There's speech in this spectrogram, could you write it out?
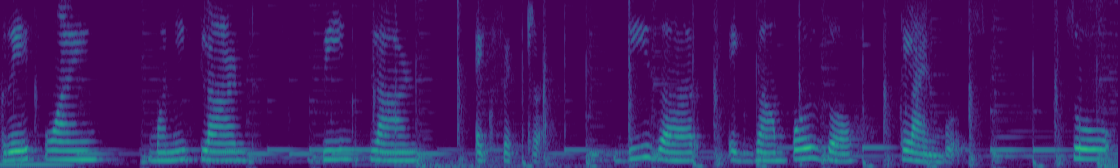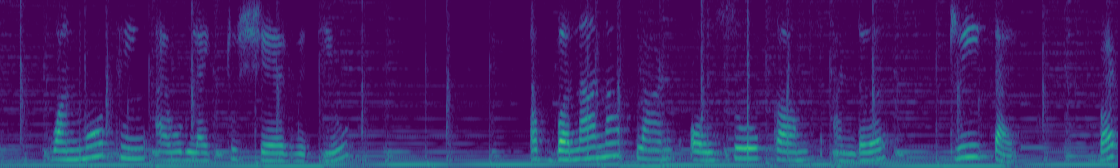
grapevine, money plant, bean plant, etc. These are examples of climbers. So, one more thing I would like to share with you. A banana plant also comes under tree type, but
